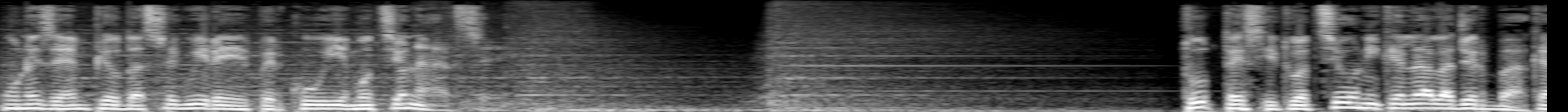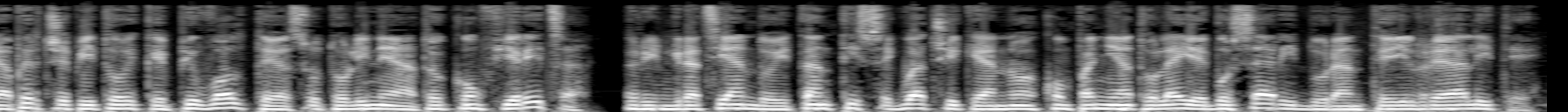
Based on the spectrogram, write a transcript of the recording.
un esempio da seguire e per cui emozionarsi. Tutte situazioni che la Lagerbach ha percepito e che più volte ha sottolineato con fierezza, ringraziando i tanti seguaci che hanno accompagnato lei e Bossari durante il reality.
